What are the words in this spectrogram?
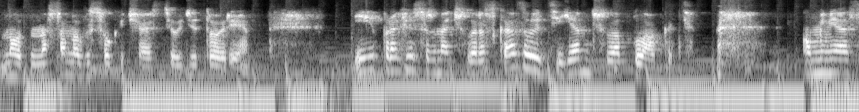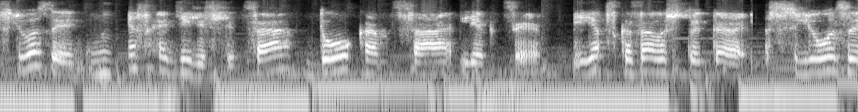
ну, на самой высокой части аудитории. И профессор начал рассказывать, и я начала плакать. У меня слезы не сходили с лица до конца лекции. И я бы сказала, что это слезы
